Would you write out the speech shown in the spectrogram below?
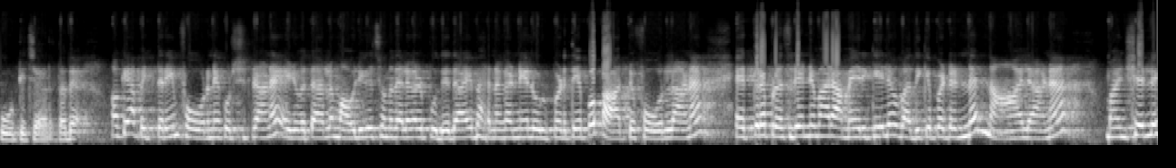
കൂട്ടിച്ചേർത്തത്. ഓക്കെ അപ്പോൾ ഇത്രയും ഫോറിനെ കുറിച്ചിട്ടാണ് എഴുപത്തി ആറിൽ മൗലിക ചുമതലകൾ പുതിയതായി ഭരണഘടനയിൽ ഉൾപ്പെടുത്തിയപ്പോൾ പാർട്ട് ഫോറിലാണ് എത്ര പ്രസിഡന്റുമാർ അമേരിക്കയിൽ വധിക്കപ്പെട്ടിട്ടുണ്ട്? നാലാണ്. മനുഷ്യരിലെ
